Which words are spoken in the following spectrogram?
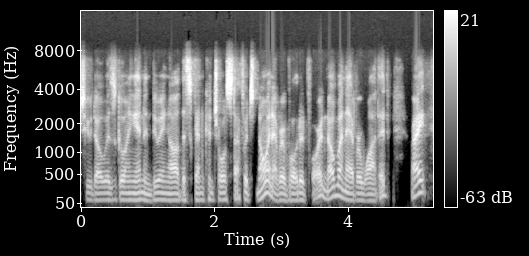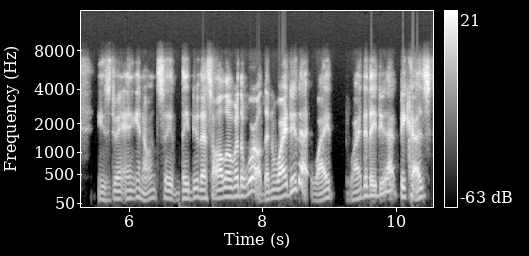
Trudeau is going in and doing all this gun control stuff, which no one ever voted for, no one ever wanted, right? He's doing, you know, so they do this all over the world. And why do that? Why why do they do that? Because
